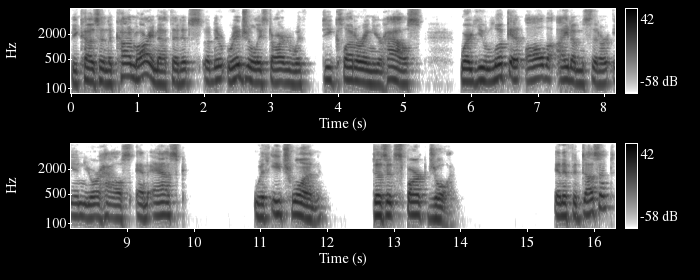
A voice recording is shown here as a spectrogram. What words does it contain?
because in the KonMari method, it's originally started with decluttering your house, where you look at all the items that are in your house and ask with each one, does it spark joy? And if it doesn't,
